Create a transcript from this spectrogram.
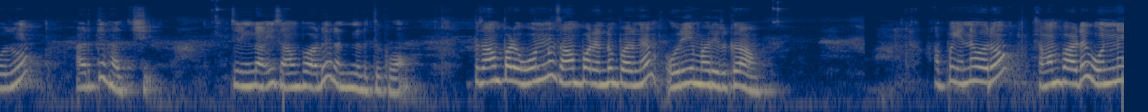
போதும். அடுத்து ஹச்சு சரிங்களா? இது சமன்பாடு ரெண்டும் எடுத்துக்குவோம். இப்போ சமன்பாடு ஒன்றும் சமன்பாடு ரெண்டும் பாருங்கள் ஒரே மாதிரி இருக்கா? அப்போ என்ன வரும்? சமன்பாடு ஒன்று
